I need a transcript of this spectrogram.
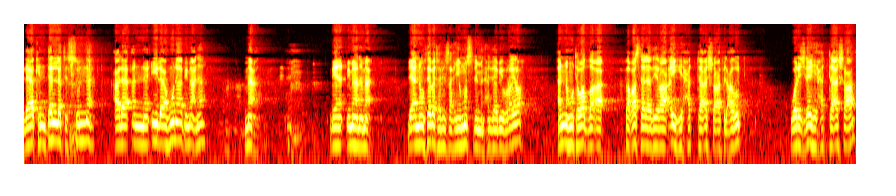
لكن دلت السنة على أن إلى هنا بمعنى مع. بمعنى مع. لأنه ثبت في صحيح مسلم من حديث أبي هريرة أنه توضأ فغسل ذراعيه حتى أشرع في العضد ورجليه حتى أشرع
